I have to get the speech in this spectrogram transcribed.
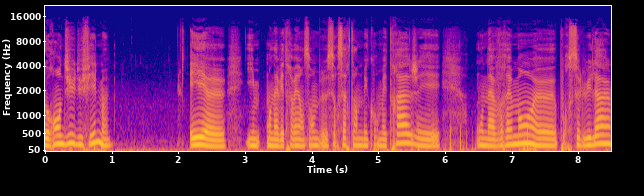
rendu du film. Et euh, on avait travaillé ensemble sur certains de mes courts-métrages et on a vraiment, euh, pour celui-là,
